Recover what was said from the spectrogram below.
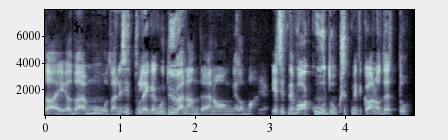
tai jotain muuta, niin sitten tulee ikään kuin työnantajan ongelma. Jep. Ja sitten ne vakuutukset, mitkä on otettu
